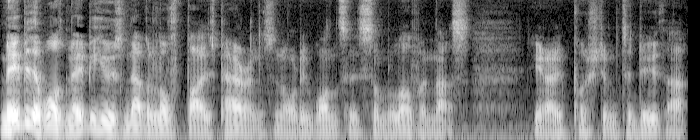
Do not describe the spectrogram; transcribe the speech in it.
Maybe there was. Maybe he was never loved by his parents, and all he wants is some love, and that's you know pushed him to do that.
